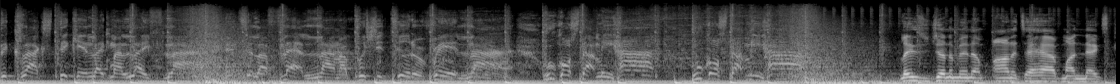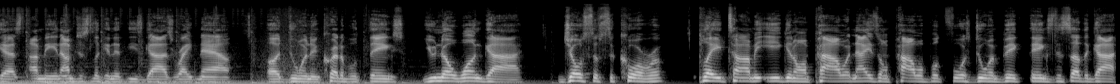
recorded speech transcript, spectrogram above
The clock's ticking like my lifeline. Until I flatline, I push it to the red line. Who gon' stop me high? Who gon' stop me high? Ladies and gentlemen, I'm honored to have my next guest. I mean, I'm just looking at these guys right now uh, doing incredible things. You know, one guy, Joseph Sikora, played Tommy Egan on Power. Now he's on Power Book Force doing big things. This other guy,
